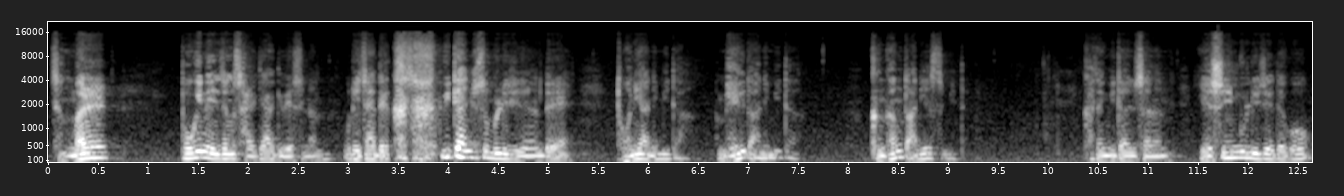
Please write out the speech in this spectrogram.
정말 복 있는 인생 살게 하기 위해서는 우리 자녀들이 가장 위대한 주소 물려줘야 되는데 돈이 아닙니다. 명예도 아닙니다. 건강도 아니었습니다. 가장 위대한 주사는 예수님 물려줘야 되고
